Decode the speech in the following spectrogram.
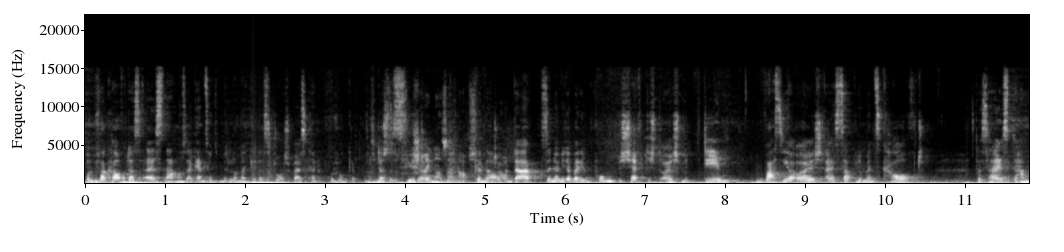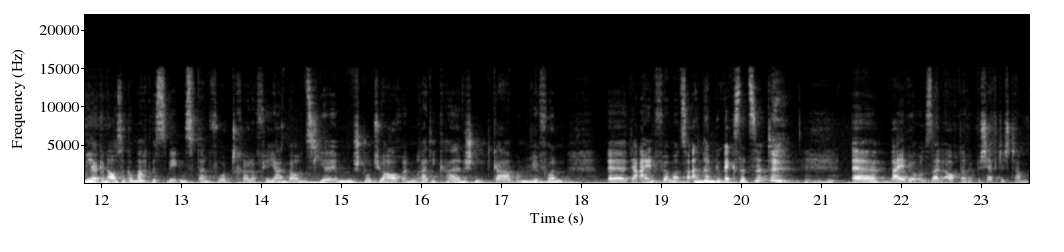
und verkaufe das als Nahrungsergänzungsmittel und dann geht das durch, weil es keine Prüfung gibt. Das, und das ist viel wieder, strenger sein, absolut. Genau, und da sind wir wieder bei dem Punkt, beschäftigt euch mit dem, was ihr euch als Supplements kauft. Das heißt, haben wir ja genauso gemacht, weswegen es dann vor drei oder vier Jahren bei uns hier im Studio auch einen radikalen Schnitt gab und wir von äh, der einen Firma zur anderen gewechselt sind, mhm. äh, weil wir uns halt auch damit beschäftigt haben.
